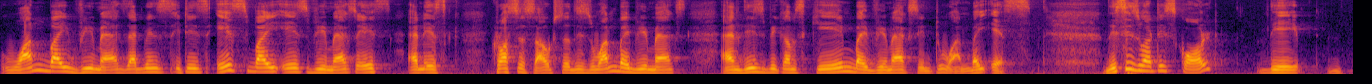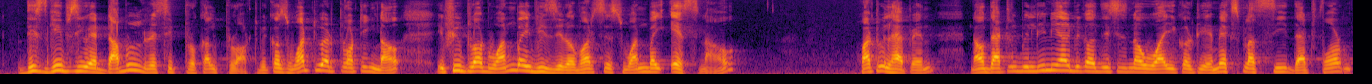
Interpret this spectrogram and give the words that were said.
1 by V max that means it is S by S V max S and S crosses out. So, this is 1 by V max and this becomes K m by V max into 1 by S. This is what is called the this gives you a double reciprocal plot because what you are plotting now if you plot 1 by V 0 versus 1 by S now what will happen now that will be linear because this is now y equal to m x plus c that form.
